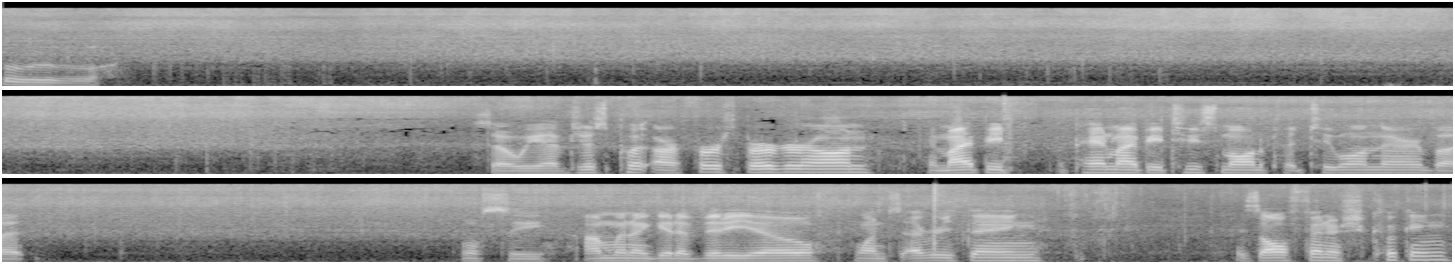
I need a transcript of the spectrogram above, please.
Ooh. So we have just put our first burger on. It might be, the pan might be too small to put two on there, but we'll see. I'm gonna get a video once everything is all finished cooking.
